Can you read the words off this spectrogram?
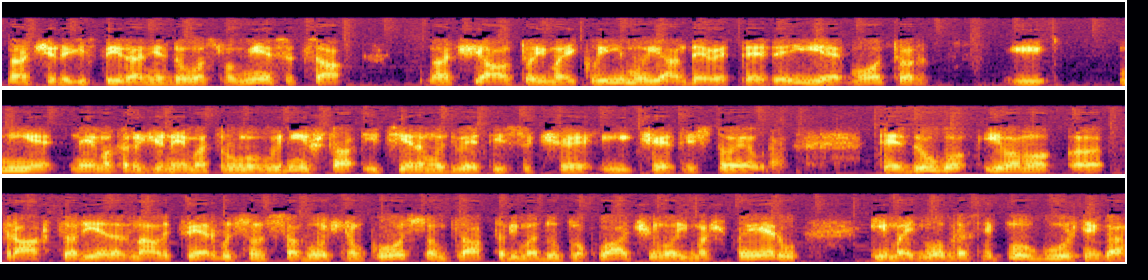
znači registriran je do 8. mjeseca, znači auto ima i klimu, 1.9 TDI je motor i nije, nema hrđe, nema trulogu i ništa i cijena mu je 2400 eura. Te drugo, imamo e, traktor, jedan mali Ferguson sa bočnom kosom, traktor ima duplo kvačilo, ima šperu, ima i dvobrazni plug uz njega,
